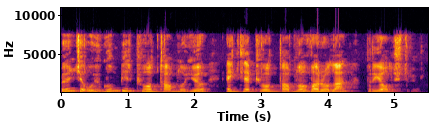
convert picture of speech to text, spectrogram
Önce uygun bir pivot tabloyu ekle pivot tablo var olan buraya oluşturuyorum.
